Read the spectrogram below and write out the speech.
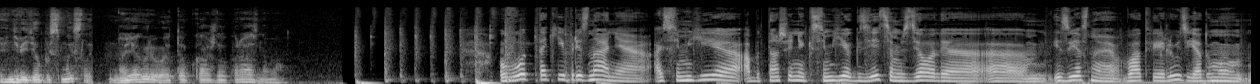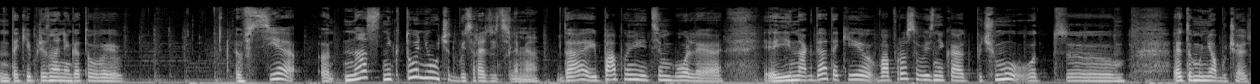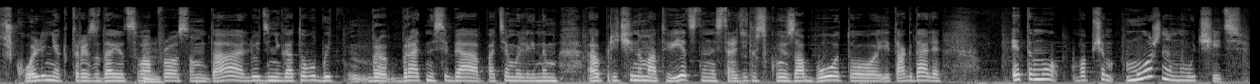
Я не видел бы смысла. Но я говорю, это у каждого по-разному. Вот такие признания о семье, об отношении к семье, к детям сделали э, известные в Латвии люди. Я думаю, такие признания готовы все э, нас никто не учит быть родителями, да, и папами тем более. И иногда такие вопросы возникают, почему вот э, этому не обучают в школе, некоторые задаются вопросом, mm. да, люди не готовы быть, брать на себя по тем или иным э, причинам ответственность, родительскую заботу и так далее. Этому вообще можно научить?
